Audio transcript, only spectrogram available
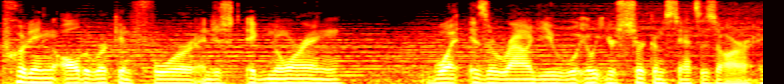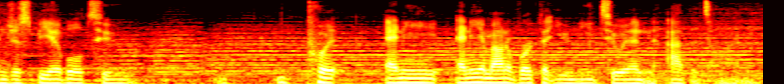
putting all the work in for and just ignoring what is around you, what, what your circumstances are, and just be able to put any any amount of work that you need to in at the time.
